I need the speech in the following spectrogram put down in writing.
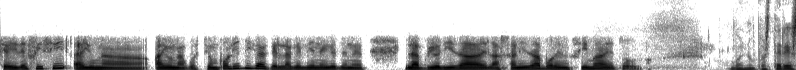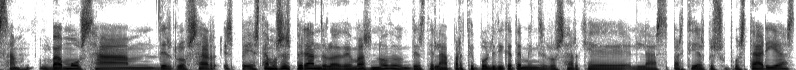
si hay déficit, hay una, hay una cuestión política que es la que tiene que tener la prioridad de la sanidad por encima de todo. Bueno, pues Teresa, vamos a desglosar, estamos esperándolo además, ¿no? Desde la parte política también desglosar que las partidas presupuestarias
